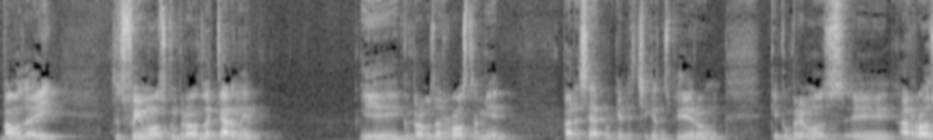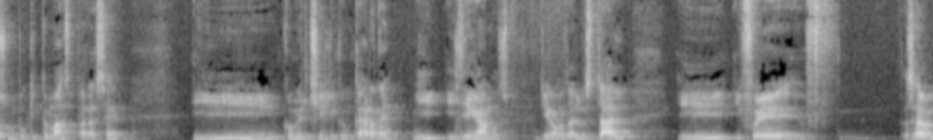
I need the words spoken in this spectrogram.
vamos ahí. Entonces fuimos, compramos la carne, y compramos arroz también para hacer, porque las chicas nos pidieron que compremos eh, arroz un poquito más para hacer, y con el chili con carne, y, y llegamos. Llegamos al hostal y, y fue, o sea,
